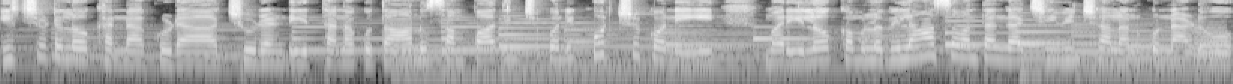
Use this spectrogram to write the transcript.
ఇచ్చుటలో కన్నా కూడా చూడండి తనకు తాను సంపాదించుకొని కూర్చుకొని మరి లోకంలో విలాసవంతంగా జీవించాలనుకున్నాడు.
